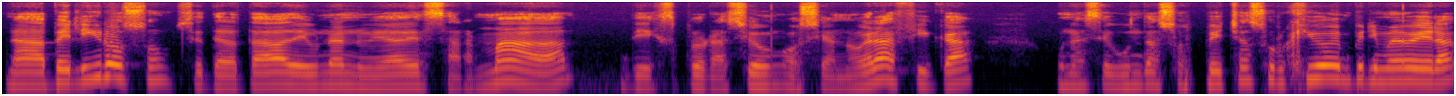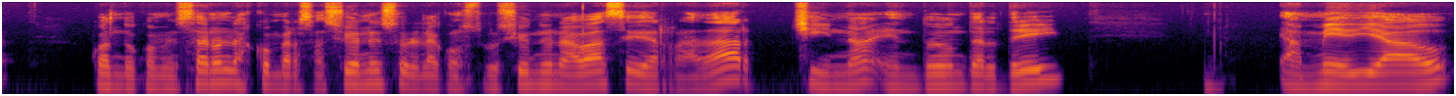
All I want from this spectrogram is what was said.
Nada peligroso, se trataba de una unidad desarmada de exploración oceanográfica. Una segunda sospecha surgió en primavera cuando comenzaron las conversaciones sobre la construcción de una base de radar china en Donderdrey a, mediado,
